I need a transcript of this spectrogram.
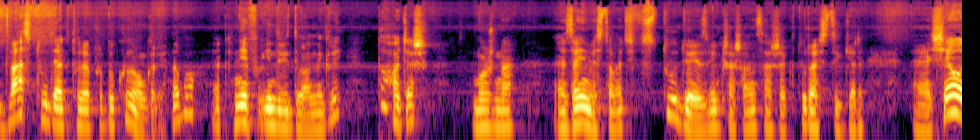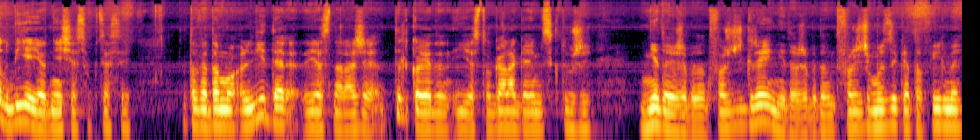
dwa studia, które produkują gry. No bo jak nie w indywidualne gry, to chociaż można e, zainwestować w studio. Jest większa szansa, że któraś z tych gier e, się odbije i odniesie sukcesy. No to wiadomo, lider jest na razie tylko jeden i jest to Gala Games, którzy nie dość, że będą tworzyć gry, nie dość, że będą tworzyć muzykę, to filmy.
